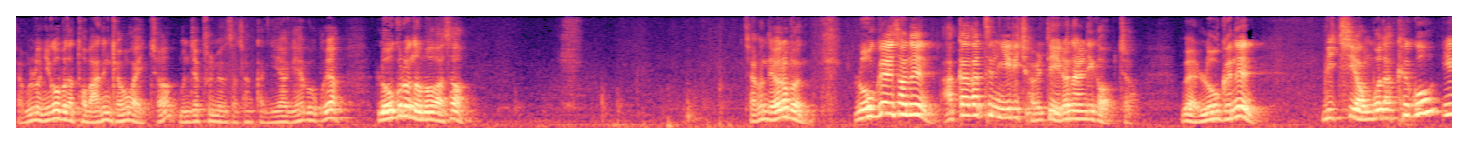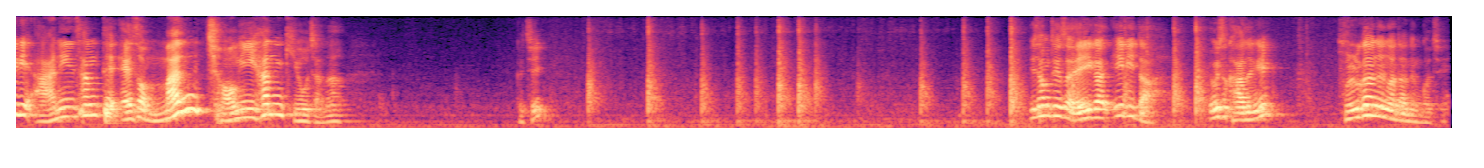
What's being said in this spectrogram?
자 물론 이거보다 더 많은 경우가 있죠. 문제 풀면서 잠깐 이야기해 보고요. 로그로 넘어가서. 자 근데 여러분 로그에서는 아까 같은 일이 절대 일어날 리가 없죠. 왜? 로그는 밑이 0보다 크고 1이 아닌 상태에서만 정의한 기호잖아 그치? 이 상태에서 a가 1이다. 여기서 가능해? 불가능하다는 거지.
